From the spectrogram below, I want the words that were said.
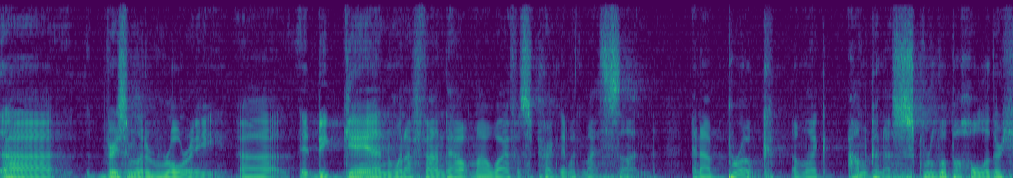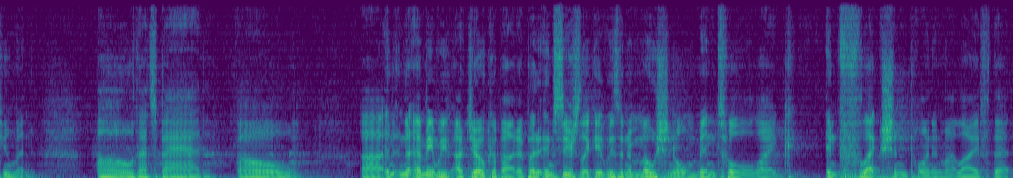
uh, very similar to Rory. Uh, it began when I found out my wife was pregnant with my son, and I broke. I'm like, I'm gonna screw up a whole other human. Oh, that's bad. Oh. Uh, and, and, I mean, we, I joke about it, but in seriously, like, it was an emotional, mental, like, inflection point in my life that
